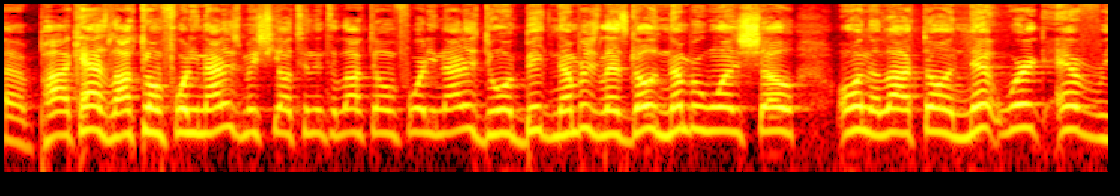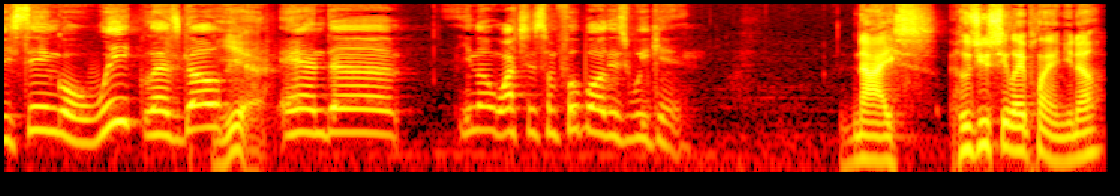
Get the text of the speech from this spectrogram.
Uh, podcast Locked On 49ers. Make sure y'all tune into Locked On 49ers. Doing big numbers. Let's go. Number one show on the Locked On network every single week. Let's go. Yeah. And, uh, you know, watching some football this weekend. Nice. Who's UCLA playing? You know?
